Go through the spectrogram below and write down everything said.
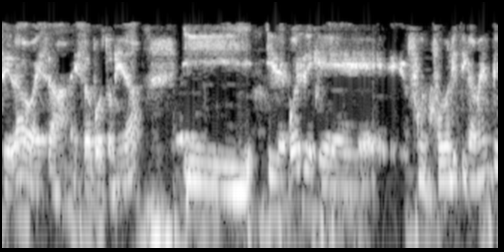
se daba esa, esa oportunidad y, y después de que futbolísticamente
